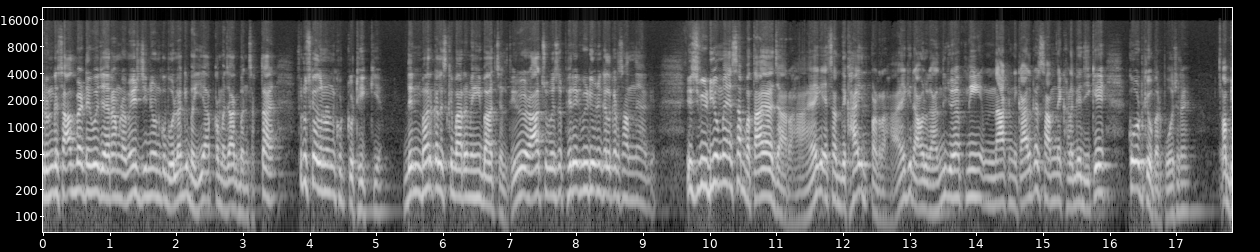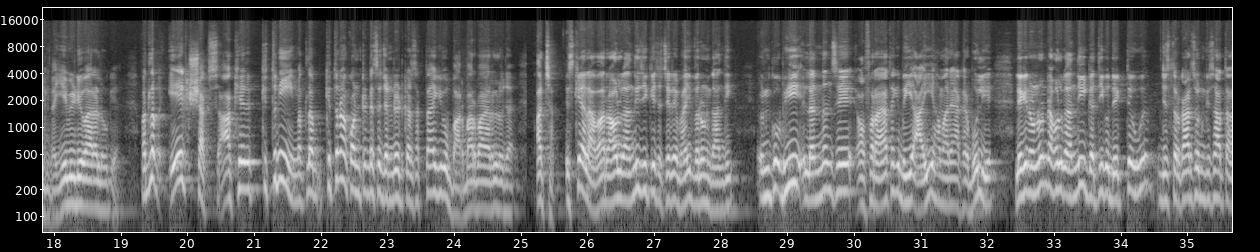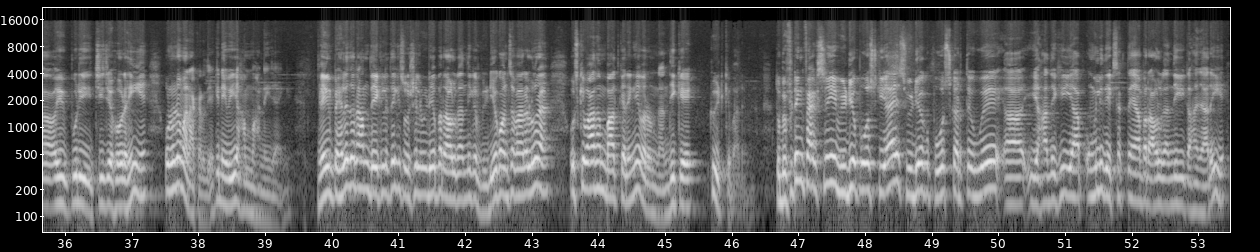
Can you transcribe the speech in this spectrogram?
फिर उनके साथ बैठे हुए जयराम रमेश जी ने उनको बोला कि भैया, आपका मज़ाक बन सकता है। फिर उसके बाद उन्होंने खुद को ठीक किया। दिन भर कल इसके बारे में ही बात चलती रही और आज सुबह से फिर एक वीडियो निकल कर सामने आ गया। इस वीडियो में ऐसा बताया जा रहा है कि ऐसा दिखाई पड़ रहा है कि राहुल गांधी जो है अपनी नाक निकाल कर सामने खड़गे जी के कोर्ट के ऊपर पहुँच रहे हैं। अब इनका ये वीडियो वायरल हो गया। मतलब एक शख्स आखिर कितनी मतलब कितना कंटेंट ऐसे जनरेट कर सकता है कि वो बार बार वायरल हो जाए? अच्छा इसके अलावा राहुल गांधी जी के चचेरे भाई वरुण गांधी, उनको भी लंदन से ऑफ़र आया था कि भैया आइए, हमारे यहाँ आकर बोलिए। लेकिन उन्होंने राहुल गांधी की गति को देखते हुए, जिस प्रकार से उनके साथ पूरी चीज़ें हो रही हैं, उन्होंने मना कर दिया कि नहीं भैया, हम वहाँ नहीं जाएँगे। लेकिन पहले तो हम देख लेते हैं कि सोशल मीडिया पर राहुल गांधी का वीडियो कौन सा वायरल हो रहा है। उसके बाद हम बात करेंगे वरुण गांधी के ट्वीट के बारे में। तो बिफटिंग फैक्ट्स ने ये वीडियो पोस्ट किया है। इस वीडियो को पोस्ट करते हुए यहाँ देखिए आप उंगली देख सकते हैं यहाँ पर राहुल गांधी की कहाँ जा रही है।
